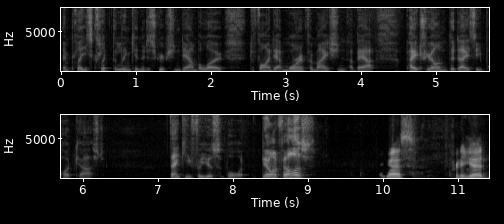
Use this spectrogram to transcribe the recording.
then please click the link in the description down below to find out more information about Patreon The DayZ Podcast. Thank you for your support. How you doing, fellas? Hey guys, pretty good.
